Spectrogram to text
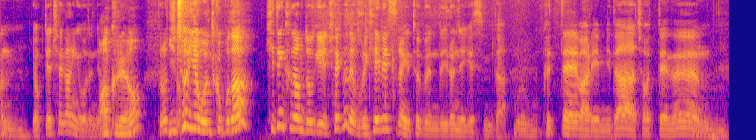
음. 역대 최강이거든요. 아, 그래요? 그렇죠. 2002년 월드컵보다? 히딩크 감독이 최근에 우리 KBS랑 인터뷰했는데 이런 얘기했습니다. 뭐라고? 그때 말입니다. 저 때는 음.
